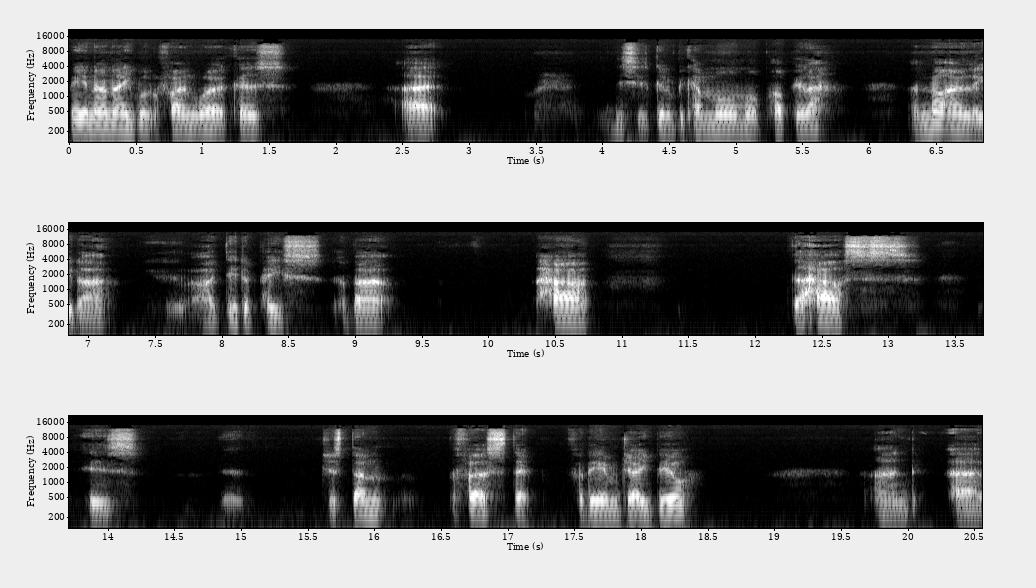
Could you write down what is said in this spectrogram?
being unable to find workers. Uh, this is going to become more and more popular, and not only that, I did a piece about how the house is just done the first step for the MJ bill and uh,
